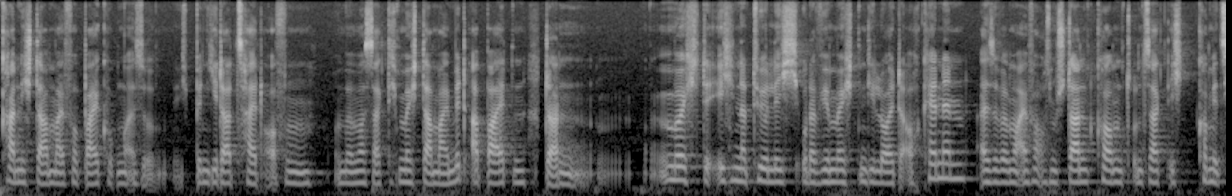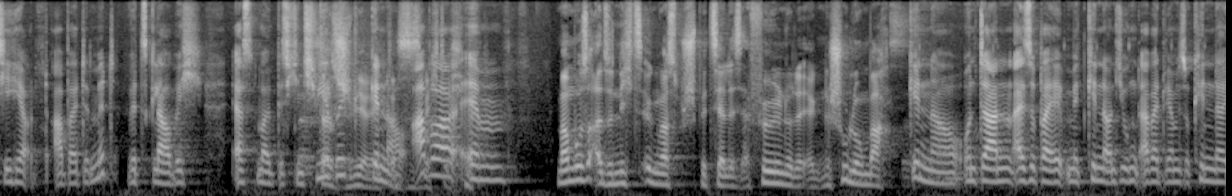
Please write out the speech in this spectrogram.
kann ich da mal vorbeigucken. Also ich bin jederzeit offen. Und wenn man sagt, ich möchte da mal mitarbeiten, dann möchte ich natürlich oder wir möchten die Leute auch kennen. Also wenn man einfach aus dem Stand kommt und sagt, ich komme jetzt hierher und arbeite mit, wird es, glaube ich, erstmal ein bisschen schwierig. Das ist schwierig. Genau. Aber ähm, man muss also nichts irgendwas Spezielles erfüllen oder irgendeine Schulung machen. Genau. Und dann, also bei mit Kinder- und Jugendarbeit, wir haben so Kinder-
